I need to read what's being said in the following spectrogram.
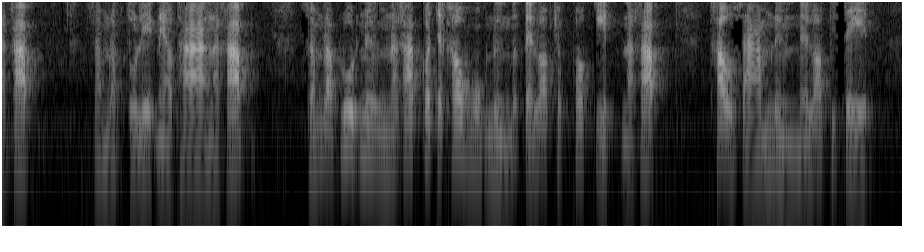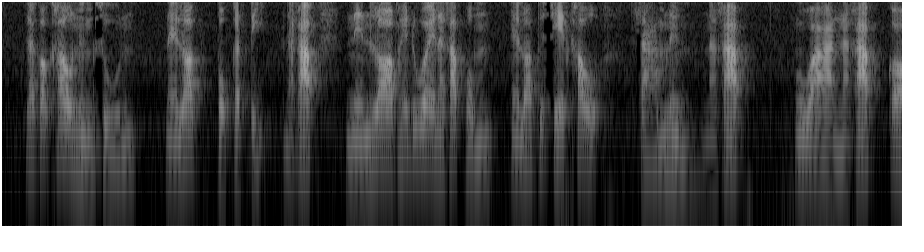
นะครับสำหรับตัวเลขแนวทางนะครับสำหรับรูดหนึ่งนะครับก็จะเข้า 6 1 ตั้งแต่รอบเฉพาะกิจนะครับ เข้า 3 1 ในรอบพิเศษ แล้วก็เข้า 1 0 ในรอบปกตินะครับ เน้นรอบให้ด้วยนะครับผมในรอบพิเศษเข้า 3 1 นะครับ เมื่อวานนะครับก็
